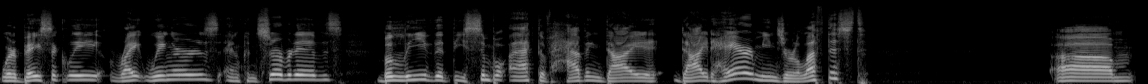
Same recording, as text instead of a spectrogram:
where basically right wingers and conservatives believe that the simple act of having dyed, dyed hair means you're a leftist. Um,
